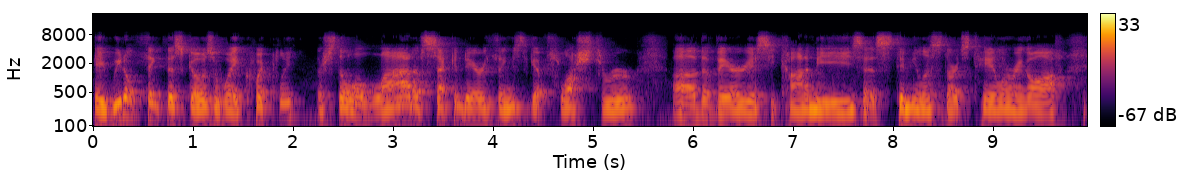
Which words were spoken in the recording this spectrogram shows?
Hey, we don't think this goes away quickly. There's still a lot of secondary things to get flushed through uh, the various economies as stimulus starts tailoring off.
